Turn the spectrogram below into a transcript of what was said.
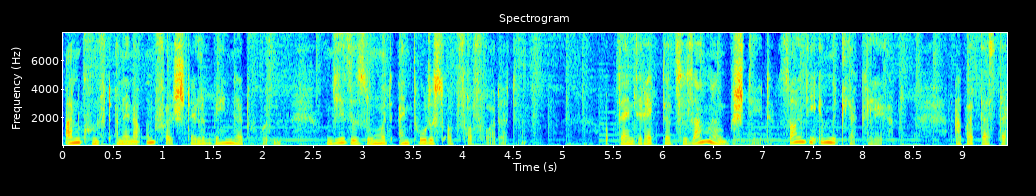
Ankunft an einer Unfallstelle behindert wurden und diese somit ein Todesopfer forderte. Ob da ein direkter Zusammenhang besteht, sollen die Ermittler klären. Aber dass da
